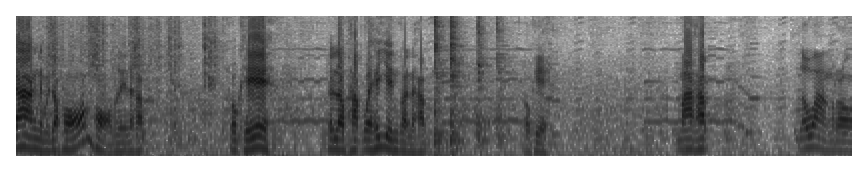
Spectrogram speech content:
ย่างเนี่ยมันจะหอมหอมเลยนะครับ โอเคแล้วเราพักไว้ให้เย็นก่อนนะครับ โอเค มาครับ ระหว่างรอ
